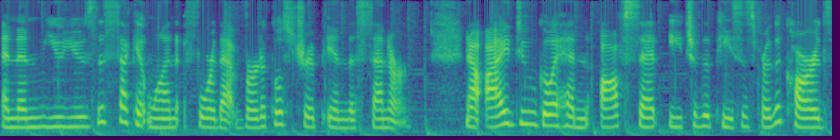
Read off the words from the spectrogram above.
and then you use the second one for that vertical strip in the center. Now I do go ahead and offset each of the pieces for the cards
